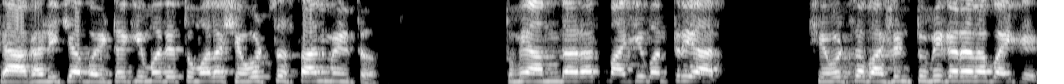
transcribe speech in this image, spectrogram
त्या आघाडीच्या बैठकीमध्ये तुम्हाला शेवटचं स्थान मिळतं. तुम्ही आमदारात माजी मंत्री आहात. शेवटचं भाषण तुम्ही करायला पाहिजे.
